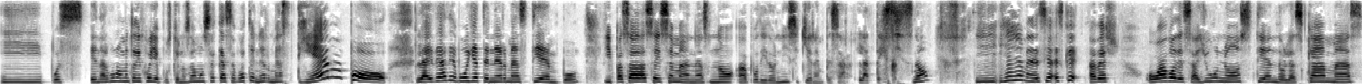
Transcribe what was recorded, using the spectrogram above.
y pues en algún momento dijo, oye, pues que nos vamos a casa, voy a tener más tiempo la idea de voy a tener más tiempo y pasadas seis semanas no ha podido ni siquiera empezar la tesis, ¿no? Y, y ella me decía, es que, a ver, o hago desayunos, tiendo las camas,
